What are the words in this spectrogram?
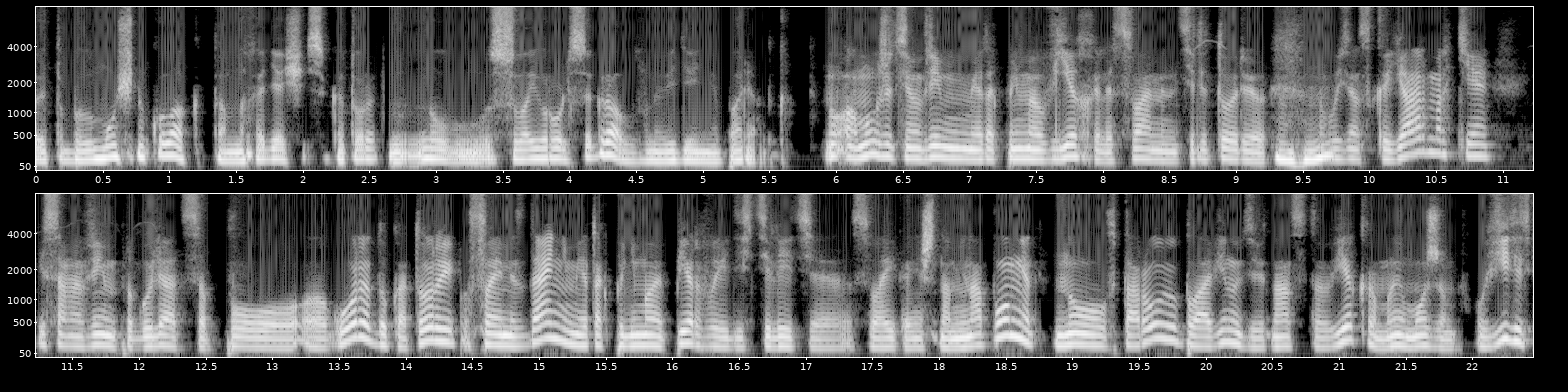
это был мощный кулак там находящийся, который ну, свою роль сыграл в наведении порядка. Ну, а мы уже тем временем, я так понимаю, въехали с вами на территорию угу. Новоузенской ярмарки, и самое время прогуляться по э, городу, который своими зданиями, я так понимаю, первые десятилетия свои, конечно, нам не напомнят, но вторую половину 19 века мы можем увидеть.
